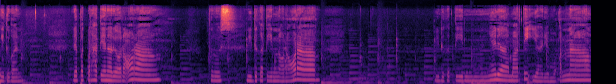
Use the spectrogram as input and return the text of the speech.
gitu kan. Dapat perhatian dari orang-orang terus dideketin orang-orang. Dideketinnya dalam arti ya dia mau kenal.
